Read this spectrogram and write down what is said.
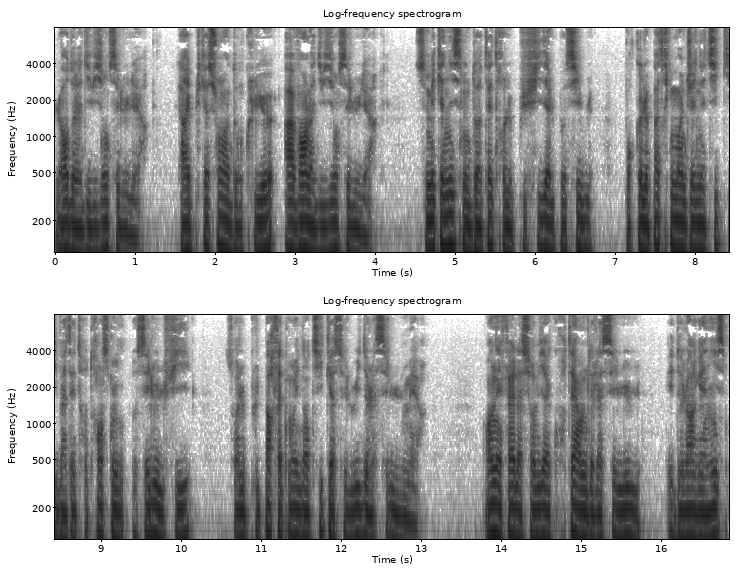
lors de la division cellulaire. La réplication a donc lieu avant la division cellulaire. Ce mécanisme doit être le plus fidèle possible pour que le patrimoine génétique qui va être transmis aux cellules filles soit le plus parfaitement identique à celui de la cellule mère. En effet, la survie à court terme de la cellule et de l'organisme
